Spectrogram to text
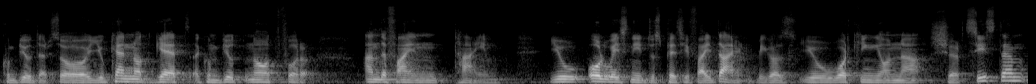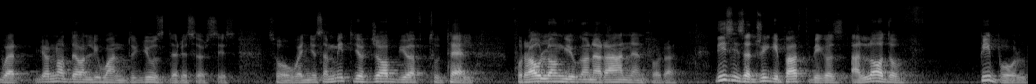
computer. So you cannot get a compute node for undefined time. You always need to specify time because you're working on a shared system where you're not the only one to use the resources. So when you submit your job, you have to tell for how long you're going to run and for... A, this is a tricky part because a lot of people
